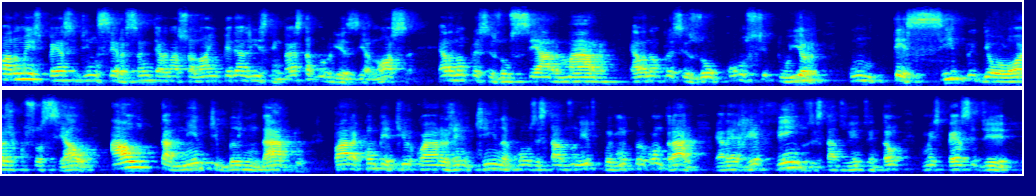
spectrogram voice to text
para uma espécie de inserção internacional imperialista. Então, esta burguesia nossa, ela não precisou se armar, ela não precisou constituir um tecido ideológico social altamente blindado para competir com a Argentina, com os Estados Unidos, foi muito pelo contrário, ela é refém dos Estados Unidos, então, uma espécie de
